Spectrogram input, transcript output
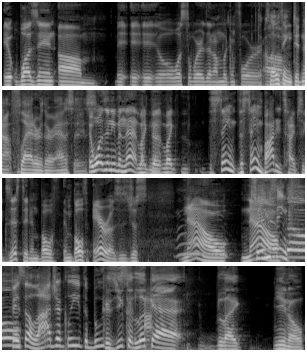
It wasn't. Um, it, it, it, what's the word that I'm looking for? Clothing Um, did not flatter their asses. It wasn't even that. Like the like the same the same body types existed in both in both eras. Is just now now. So you think No. physiologically the boots? Because you could look at like you know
